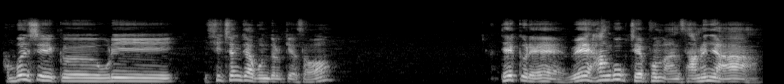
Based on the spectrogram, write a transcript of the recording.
한 번씩 그 우리 시청자분들께서 댓글에 왜 한국 제품 안 사느냐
